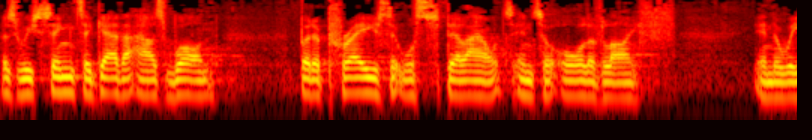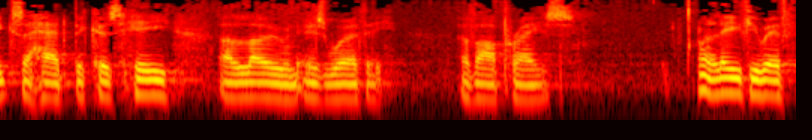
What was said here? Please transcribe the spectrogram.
as we sing together as one, but a praise that will spill out into all of life in the weeks ahead because he alone is worthy of our praise. I want to leave you with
